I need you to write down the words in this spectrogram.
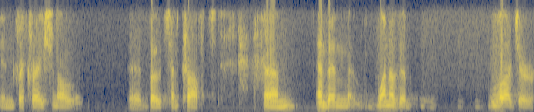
in recreational uh, boats and crafts. Um, and then one of the larger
